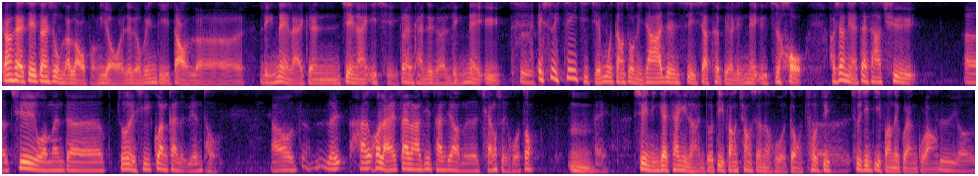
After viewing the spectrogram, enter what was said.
刚才这一段是我们的老朋友，这个 Wendy 到了林内来跟建安一起看看这个林内玉。是，哎，所以这一集节目当中，你让他认识一下特别的林内玉之后，好像你还带他去，呃，去我们的浊水溪灌溉的源头，然后那还后来带他去参加我们的抢水活动。嗯，哎。所以你应该参与了很多地方创生的活动，促进促进地方的观光。是有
